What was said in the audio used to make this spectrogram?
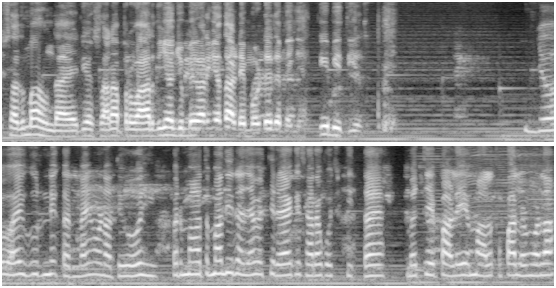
ਸਦਮਾ ਹੁੰਦਾ ਹੈ ਕਿ ਸਾਰਾ ਪਰਿਵਾਰ ਦੀਆਂ ਜ਼ਿੰਮੇਵਾਰੀਆਂ ਤੁਹਾਡੇ ਮੋਢੇ ਤੇ ਪਈਆਂ। ਕੀ ਬੀਤੀ ਉਸ ਜੋ ਵਾਹਿਗੁਰੂ ਨੇ ਕਰਨਾ ਹੀ ਹੋਣਾ ਤੇ ਉਹ। ਹੀ ਪਰਮਾਤਮਾ ਦੀ ਰਜ਼ਾ ਵਿੱਚ ਰਹਿ ਕੇ ਸਾਰਾ ਕੁਝ ਕੀਤਾ ਹੈ। ਬੱਚੇ ਪਾਲੇ, ਮਾਲਕ ਪਾਲਣ ਵਾਲਾ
